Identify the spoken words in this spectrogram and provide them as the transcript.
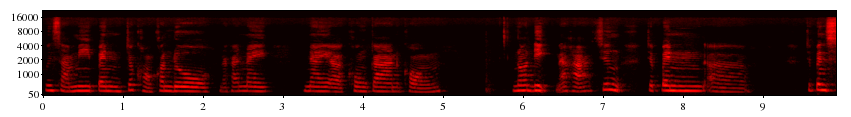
คุณสามีเป็นเจ้าของคอนโดนะคะในในโครงการของนอร์ดิกนะคะซึ่งจะเป็นจะเป็นโซ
